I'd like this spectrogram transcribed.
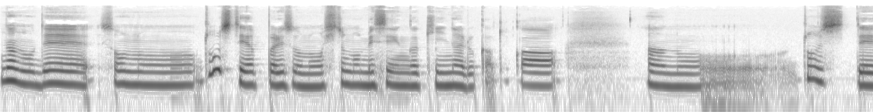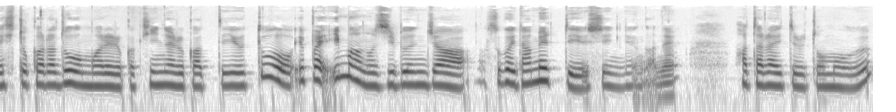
なのでそのどうしてやっぱりその人の目線が気になるかとかあのどうして人からどう思われるか気になるかっていうとやっぱり今の自分じゃすごいダメっていう信念がね働いてると思う。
